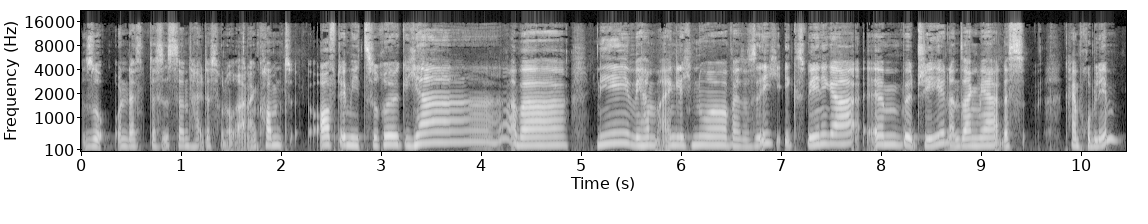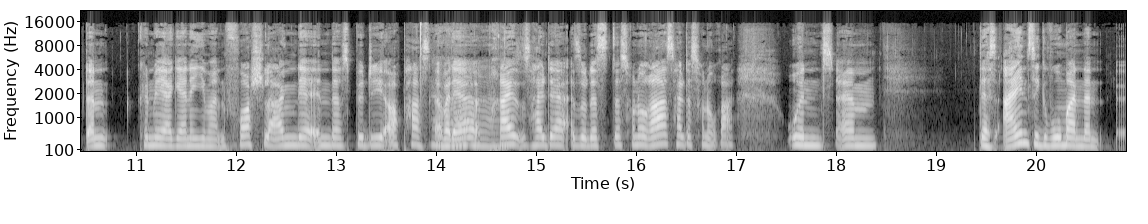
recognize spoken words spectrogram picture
so, und das, das ist dann halt das Honorar. Dann kommt oft irgendwie zurück, ja, aber nee, wir haben eigentlich nur, was weiß ich, x weniger im Budget. Und dann sagen wir, das ist kein Problem. Dann können wir ja gerne jemanden vorschlagen, der in das Budget auch passt. Aber der ah. Preis ist halt der, also das, das Honorar ist halt das Honorar. Und ähm, das Einzige, wo man dann äh,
